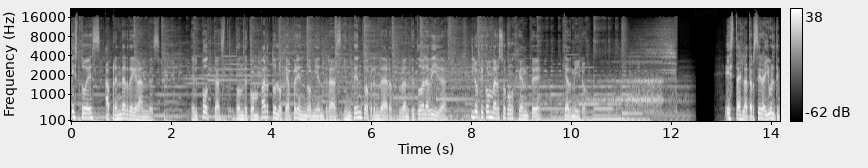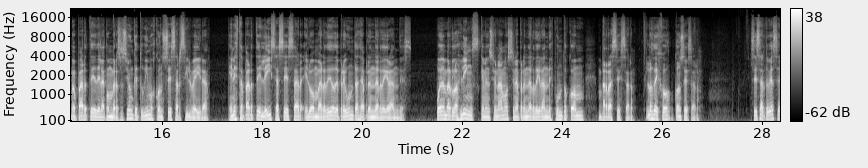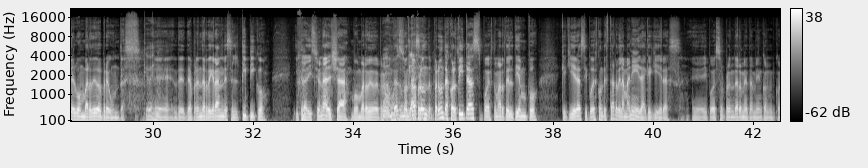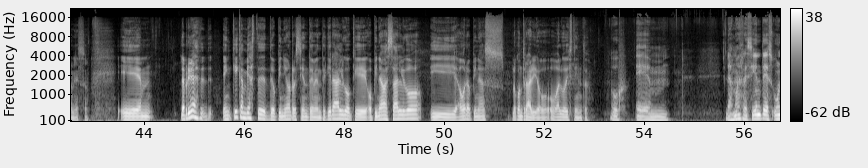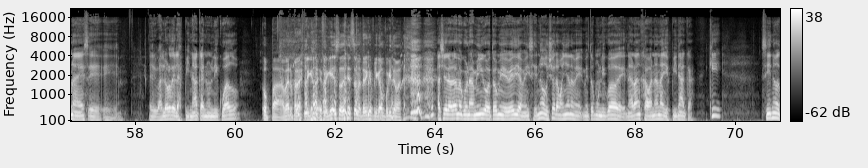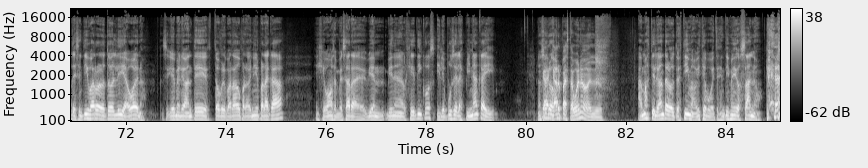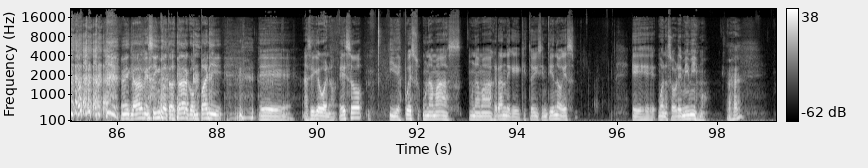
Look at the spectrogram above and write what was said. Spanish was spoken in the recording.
Esto es Aprender de Grandes, el podcast donde comparto lo que aprendo mientras intento aprender durante toda la vida y lo que converso con gente que admiro. Esta es la tercera y última parte de la conversación que tuvimos con César Silveira. En esta parte le hice a César el bombardeo de preguntas de Aprender de Grandes. Pueden ver los links que mencionamos en aprenderdegrandes.com barra César. Los dejo con César. César, te voy a hacer el bombardeo de preguntas. Eh, de, Aprender de Grandes, el típico y tradicional ya bombardeo de preguntas. Son todas preguntas cortitas, puedes tomarte el tiempo que quieras y puedes contestar de la manera que quieras. Eh, y puedes sorprenderme también con, eso. Eh, la primera es, ¿en qué cambiaste de opinión recientemente? ¿Que era algo que opinabas algo y ahora opinas lo contrario o, algo distinto? Uf, em, las más recientes, una es eh, eh, el valor de la espinaca en un licuado. Opa, a ver, para explicarme, porque eso, eso me tenés que explicar un poquito más. Ayer hablando con un amigo, Tommy de Bedia, me dice, no, yo a la mañana me, tomo un licuado de naranja, banana y espinaca. ¿Qué? Si no, te sentís bárbaro todo el día. Bueno, si hoy me levanté todo preparado para venir para acá, dije, vamos a empezar eh, bien, bien energéticos, y le puse la espinaca y no ¿Garpa está bueno? El... Además te levanta la autoestima, ¿viste? Porque te sentís medio sano. me de clavarme cinco tostadas con pan y... Eh, así que bueno, eso. Y después una más, una más grande que, estoy sintiendo es, eh, bueno, sobre mí mismo. Ajá.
